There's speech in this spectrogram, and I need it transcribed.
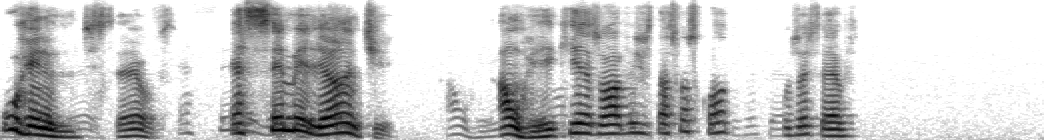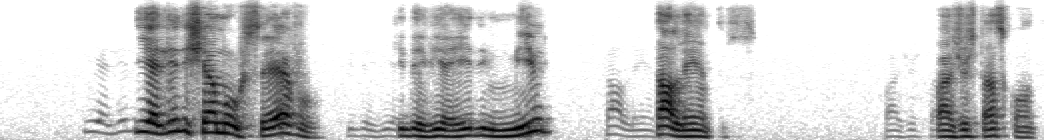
O reino dos céus é semelhante a um rei que resolve ajustar suas contas com seus servos. E ali ele chama o servo, que devia a ele mil talentos, para ajustar as contas.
